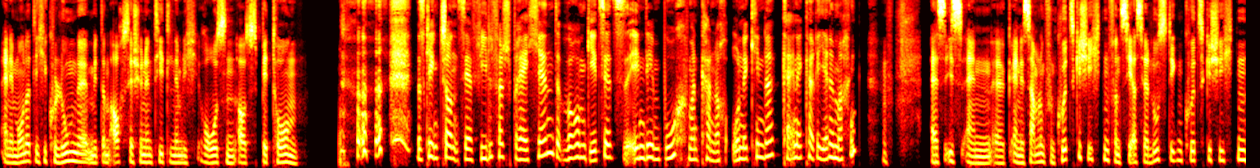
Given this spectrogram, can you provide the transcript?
eine monatliche Kolumne mit einem auch sehr schönen Titel, nämlich Rosen aus Beton. Das klingt schon sehr vielversprechend. Worum geht's jetzt in dem Buch? Man kann auch ohne Kinder keine Karriere machen. Es ist ein, äh, eine Sammlung von Kurzgeschichten, von sehr, sehr lustigen Kurzgeschichten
